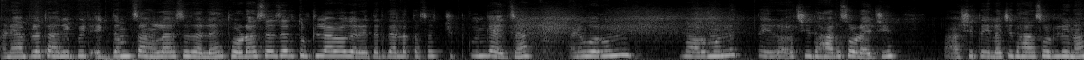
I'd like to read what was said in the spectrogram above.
आणि आपलं थालीपीठ एकदम चांगलं असं झालं आहे थोडंसं जर तुटला वगैरे तर त्याला तसंच चिटकून घ्यायचा. आणि वरून नॉर्मली तेलाची धार सोडायची. अशी तेलाची धार सोडली ना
